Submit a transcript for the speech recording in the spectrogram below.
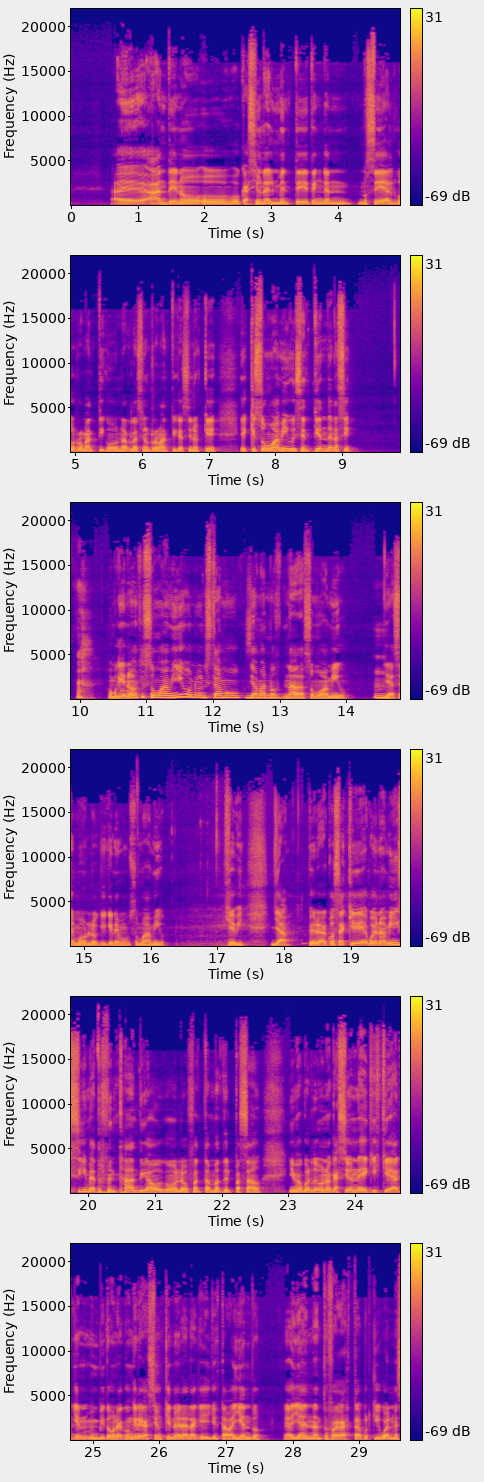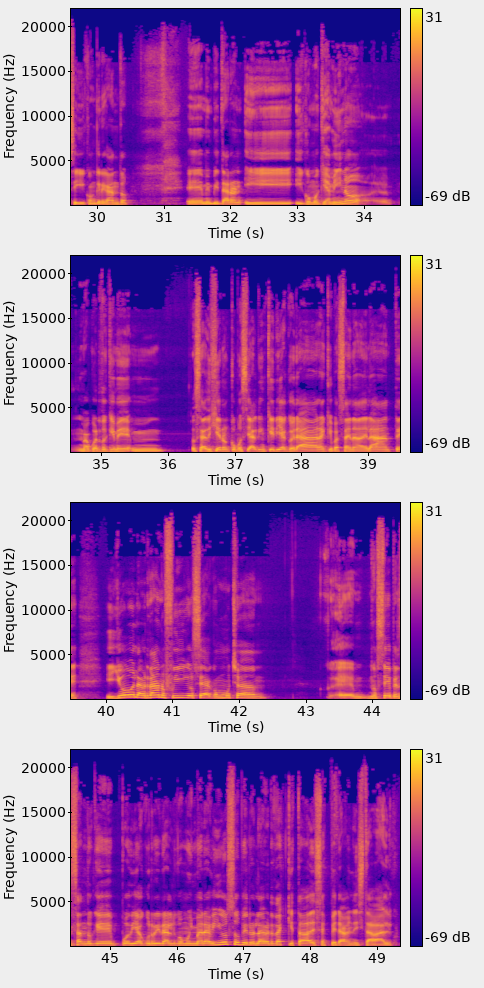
eh, anden o, ocasionalmente tengan no sé algo romántico una relación romántica sino es que es que somos amigos y se entienden así. Como que no es que somos amigos no necesitamos llamarnos nada somos amigos. Mm. ya hacemos lo que queremos somos amigos. Heavy. Ya pero la cosa es que, bueno, a mí sí me atormentaban, digamos, como los fantasmas del pasado. Y me acuerdo de una ocasión X que alguien me invitó a una congregación que no era la que yo estaba yendo, allá en Antofagasta, porque igual me seguí congregando. Eh, me invitaron y, como que a mí no. Me acuerdo que me. Mm, o sea, dijeron como si alguien quería que orara, que pasara en adelante. Y yo, la verdad, no fui, o sea, con mucha eh, no sé, pensando que podía ocurrir algo muy maravilloso, pero la verdad es que estaba desesperado y necesitaba algo.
